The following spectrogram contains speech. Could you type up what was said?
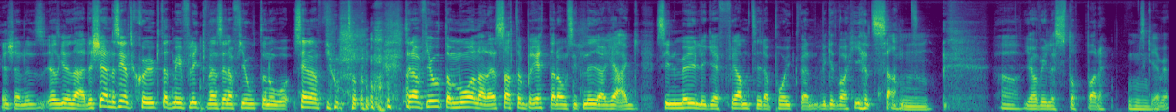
Jag kände, jag skrev så här, det kändes helt sjukt att min flickvän sedan 14 år, sedan 14 år, sedan 14 månader satt och berättade om sitt nya ragg, sin möjlige framtida pojkvän, vilket var helt sant. Mm. Ja, jag ville stoppa det, skrev jag.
